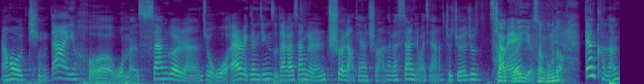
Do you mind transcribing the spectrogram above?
然后挺大一盒，我们三个人就我艾瑞跟金子大概三个人吃了两天吃完，大概三十几块钱，就觉得就草价格莓，也算公道。但可能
